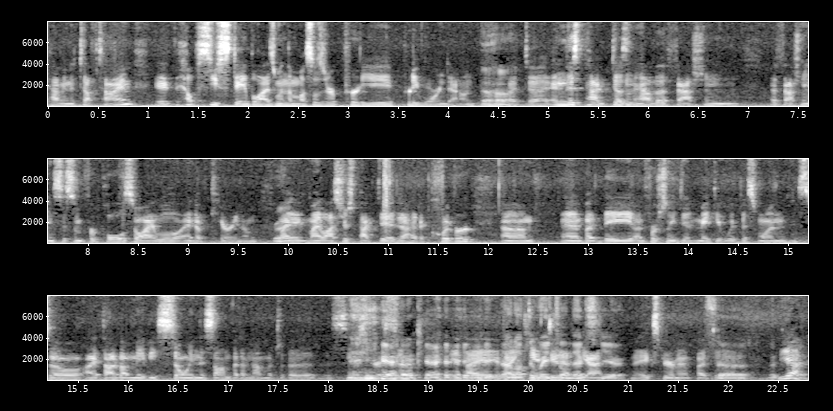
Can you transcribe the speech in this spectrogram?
having a tough time, it helps you stabilize when the muscles are pretty pretty worn down. Uh-huh. But uh, and this pack doesn't have a fashion a fashioning system for poles, so I will end up carrying them. Right. My, my last year's pack did. and I had a quiver, um, and but they unfortunately didn't make it with this one. So I thought about maybe sewing this on, but I'm not much of a seamstress. Yeah, so okay. If I, if I'll I have to wait do till that, next yeah, year. Experiment, but So, uh, okay. yeah.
